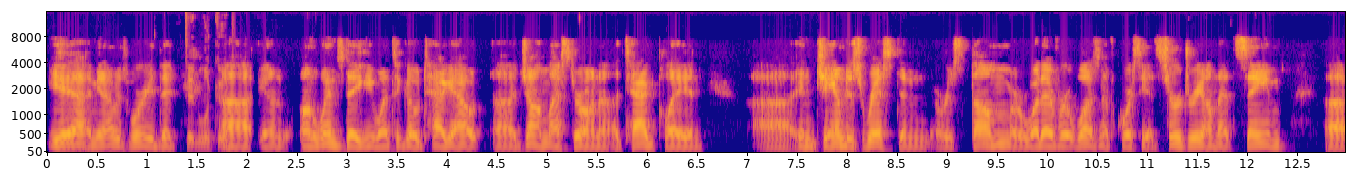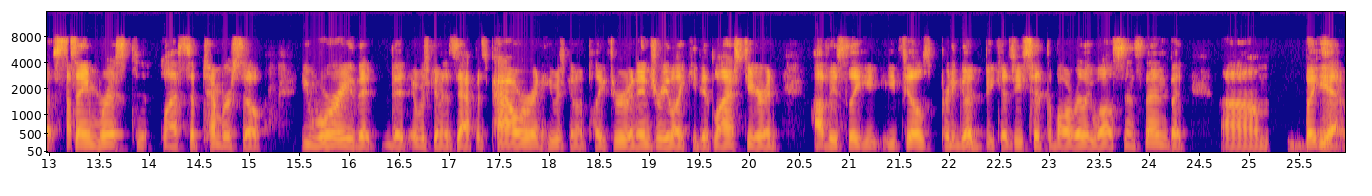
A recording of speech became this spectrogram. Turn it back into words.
yeah, I mean, I was worried that didn't look good. Uh, and on Wednesday, he went to go tag out uh, Jon Lester on a, a tag play and uh, and jammed his wrist and or his thumb or whatever it was, and of course he had surgery on that same uh, same wrist last September. So you worry that that it was going to zap his power and he was going to play through an injury like he did last year. And obviously, he, he feels pretty good because he's hit the ball really well since then. But um, but yeah,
